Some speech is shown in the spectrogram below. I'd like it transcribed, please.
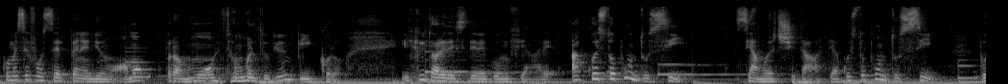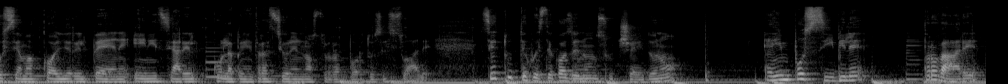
come se fosse il pene di un uomo, però molto molto più in piccolo. Il clitoride si deve gonfiare. A questo punto sì, siamo eccitate, a questo punto sì, possiamo accogliere il pene e iniziare con la penetrazione il nostro rapporto sessuale. Se tutte queste cose non succedono, è impossibile provare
